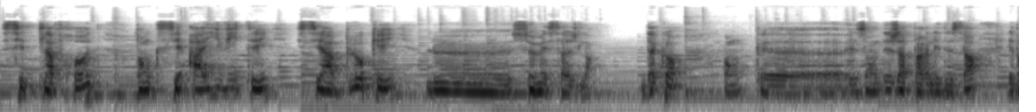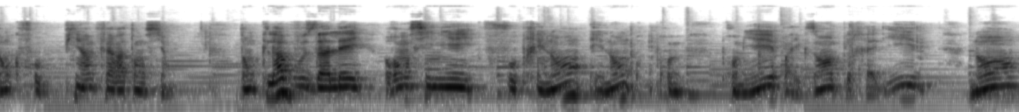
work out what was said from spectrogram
c'est de la fraude, donc c'est à éviter, c'est à bloquer ce message là. D'accord? Donc ils ont déjà parlé de ça et donc il faut bien faire attention. Donc là, vous allez renseigner vos prénoms et noms premier, par exemple, Khalid, nom,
